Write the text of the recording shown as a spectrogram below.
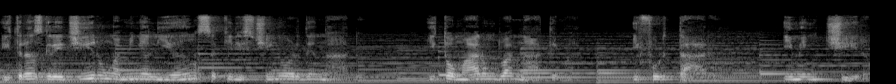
e transgrediram a minha aliança que lhes tinha ordenado, e tomaram do anátema, e furtaram, e mentiram,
